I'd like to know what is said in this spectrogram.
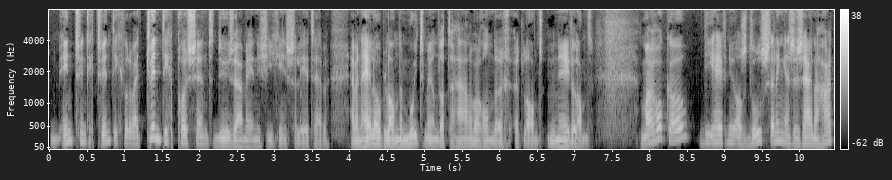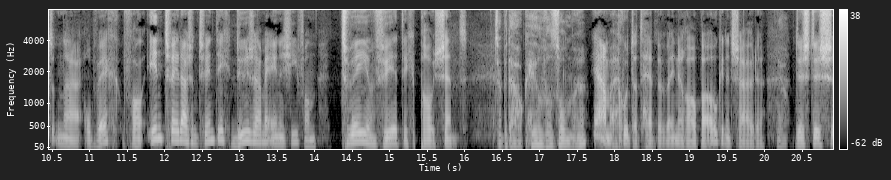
in 2020 willen wij 20% duurzame energie geïnstalleerd hebben. Hebben een hele hoop landen moeite mee om dat te halen, waaronder het land Nederland. Marokko, die heeft nu als doelstelling, en ze zijn er hard naar op weg, van in 2020 duurzame energie van 42 Ze hebben daar ook heel veel zon, hè? ja, maar goed, dat hebben we in Europa ook in het zuiden. Ja. Dus, dus,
